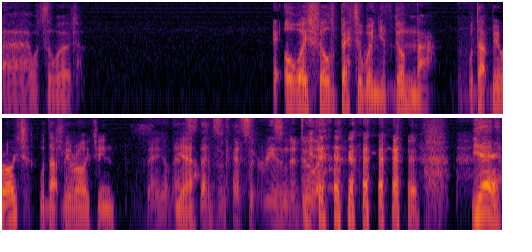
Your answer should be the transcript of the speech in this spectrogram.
uh what's the word? It always feels better when you've done that. Would that be right? Would that be right in Damn, that's, Yeah. that's that's the reason to do it. Yeah,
